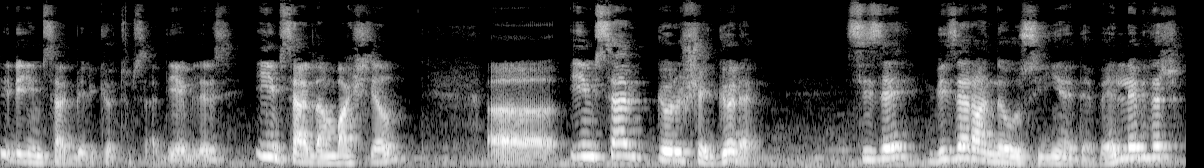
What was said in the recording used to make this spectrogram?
Biri iyimser, biri kötümser diyebiliriz. İyimserden başlayalım. Ee, iyimser görüşe göre size vize randevusu yine de verilebilir.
